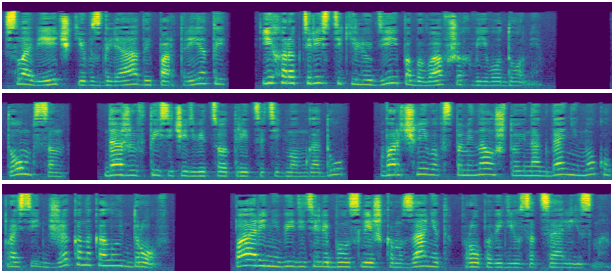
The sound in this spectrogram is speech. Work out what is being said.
словечки, взгляды, портреты и характеристики людей, побывавших в его доме. Томпсон даже в 1937 году ворчливо вспоминал, что иногда не мог упросить Джека наколоть дров. Парень, видите ли, был слишком занят проповедью социализма.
